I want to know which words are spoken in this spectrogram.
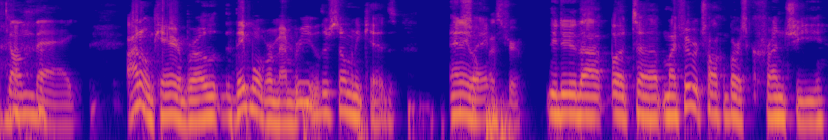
Scumbag. I don't care, bro. They won't remember you. There's so many kids. Anyway, So- that's true. you do that. But uh, my favorite chocolate bar is Crunchie,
